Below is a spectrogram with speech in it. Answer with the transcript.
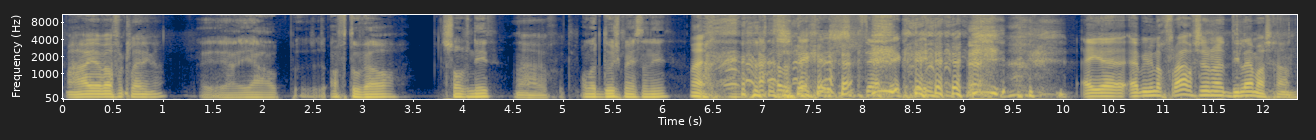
Maar hou je wel van kleding dan? Ja, ja af en toe wel. Soms niet. Nou, heel goed. Onder de douche meestal niet. Lekker sterk. hey, eh, hebben jullie nog vragen of zullen we naar de dilemma's gaan?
